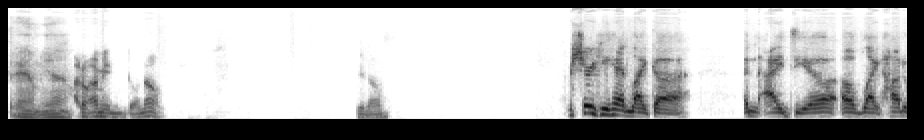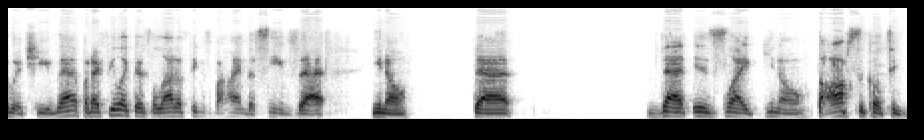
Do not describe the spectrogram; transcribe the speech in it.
Damn, yeah. I don't. I mean, don't know. You know. i'm sure he had like a an idea of like how to achieve that but i feel like there's a lot of things behind the scenes that you know that that is like you know the obstacle to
